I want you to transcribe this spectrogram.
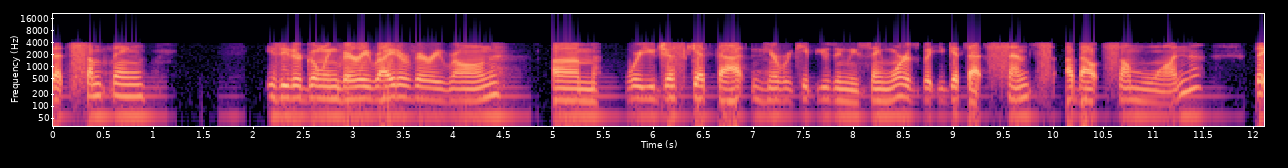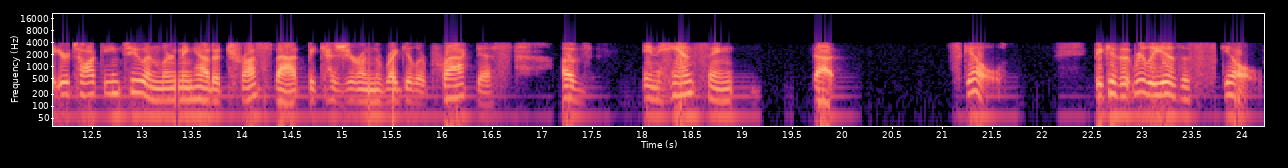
that something is either going very right or very wrong, um, where you just get that, and here we keep using these same words, but you get that sense about someone that you're talking to and learning how to trust that because you're in the regular practice of enhancing that skill. Because it really is a skill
